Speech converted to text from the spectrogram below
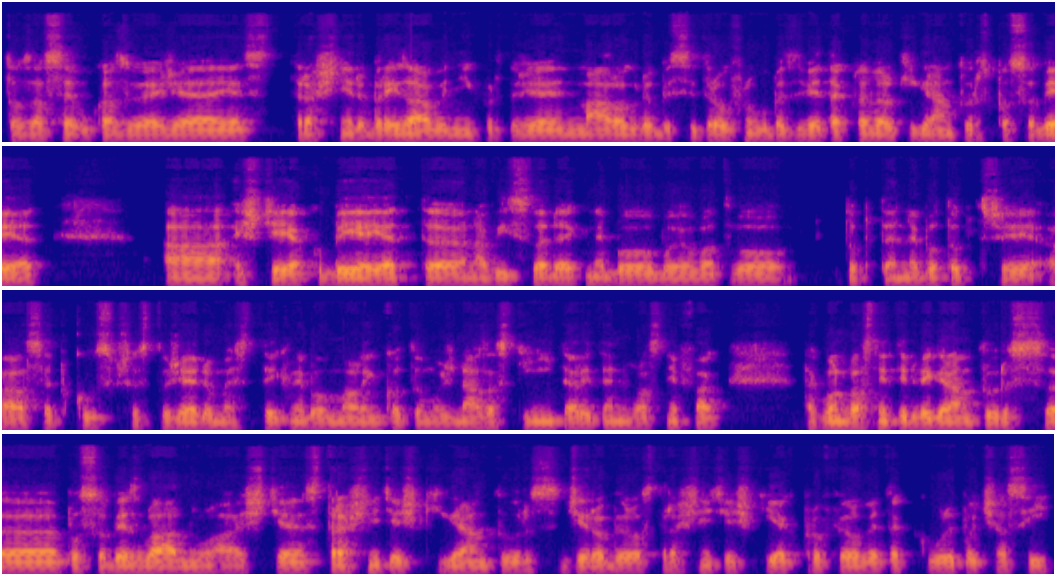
to zase ukazuje, že je strašně dobrý závodník, protože málo kdo by si troufnul vůbec dvě takhle velký Grand Tours po sobě jet a ještě jakoby je jet eh, na výsledek nebo bojovat o top 10 nebo top 3 a Sepkus, přestože je domestik nebo malinko to možná zastíní tady ten vlastně fakt, tak on vlastně ty dvě Grand Tours eh, po sobě zvládnul a ještě strašně těžký Grand Tours. Giro bylo strašně těžký jak profilově, tak kvůli počasí.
